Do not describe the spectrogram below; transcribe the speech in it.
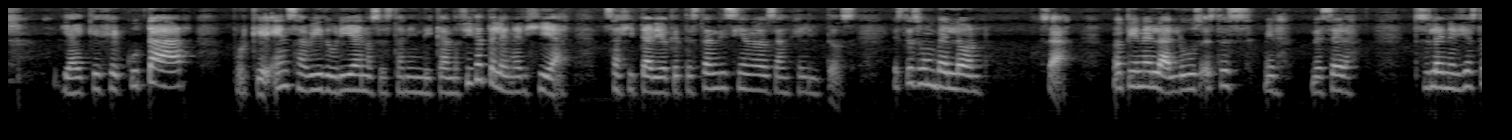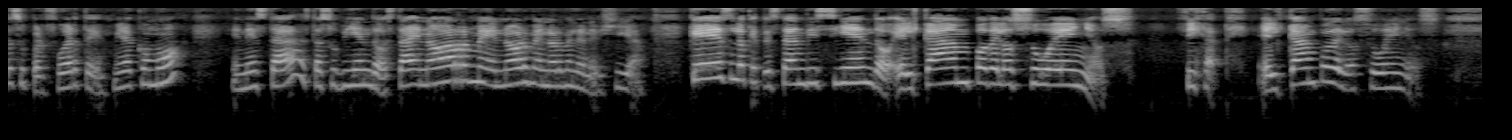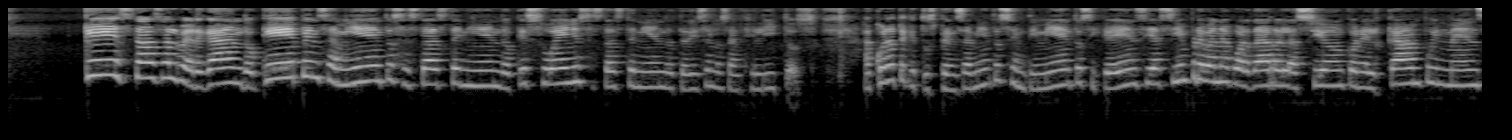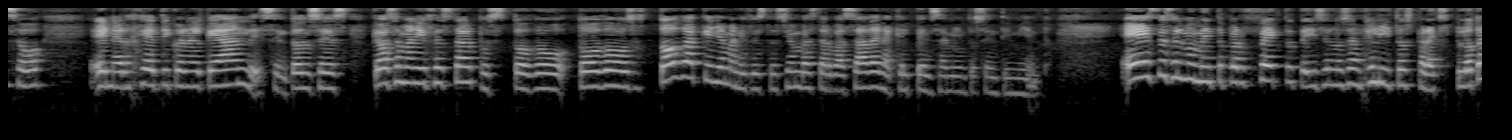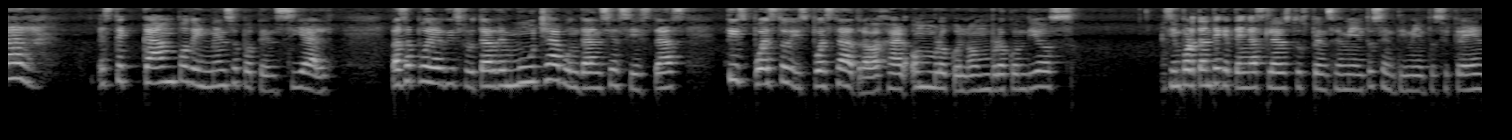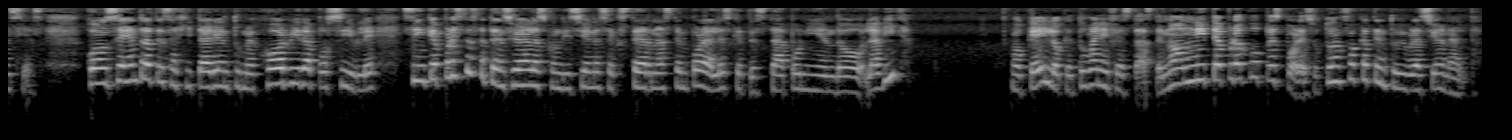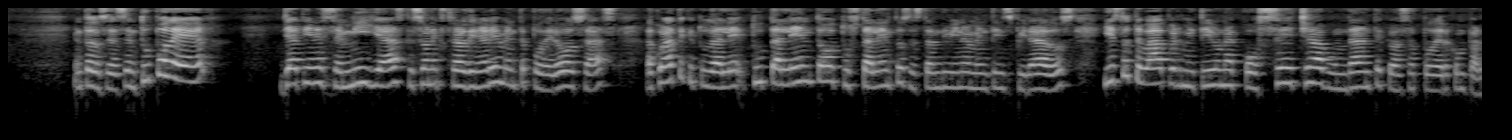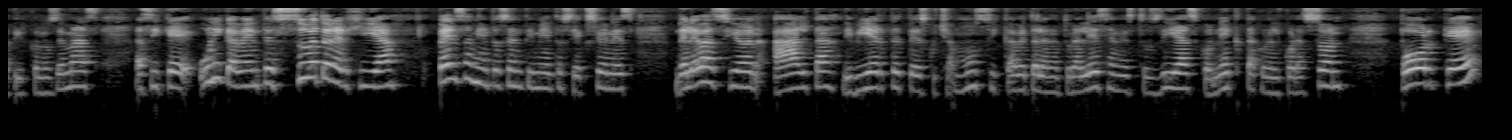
y hay que ejecutar porque en sabiduría nos están indicando. Fíjate la energía, Sagitario, que te están diciendo los angelitos. Este es un velón, o sea, no tiene la luz. Esto es, mira, de cera. Entonces la energía está súper fuerte. Mira cómo en esta está subiendo. Está enorme, enorme, enorme la energía. ¿Qué es lo que te están diciendo? El campo de los sueños. Fíjate, el campo de los sueños. ¿Qué estás albergando? ¿Qué pensamientos estás teniendo? ¿Qué sueños estás teniendo? Te dicen los angelitos. Acuérdate que tus pensamientos, sentimientos y creencias siempre van a guardar relación con el campo inmenso energético en el que andes. Entonces, ¿qué vas a manifestar? Pues todo, todos, toda aquella manifestación va a estar basada en aquel pensamiento, sentimiento. Este es el momento perfecto, te dicen los angelitos, para explotar este campo de inmenso potencial. Vas a poder disfrutar de mucha abundancia si estás dispuesto, dispuesta a trabajar hombro con hombro con Dios. Es importante que tengas claros tus pensamientos, sentimientos y creencias. Concéntrate, Sagitario, en tu mejor vida posible sin que prestes atención a las condiciones externas temporales que te está poniendo la vida. ¿Ok? Lo que tú manifestaste. No, ni te preocupes por eso. Tú enfócate en tu vibración alta. Entonces, en tu poder ya tienes semillas que son extraordinariamente poderosas. Acuérdate que tu, talento, tus talentos están divinamente inspirados y esto te va a permitir una cosecha abundante que vas a poder compartir con los demás. Así que únicamente sube tu energía, pensamientos, sentimientos y acciones de elevación alta, diviértete, escucha música, vete a la naturaleza en estos días, conecta con el corazón, porque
